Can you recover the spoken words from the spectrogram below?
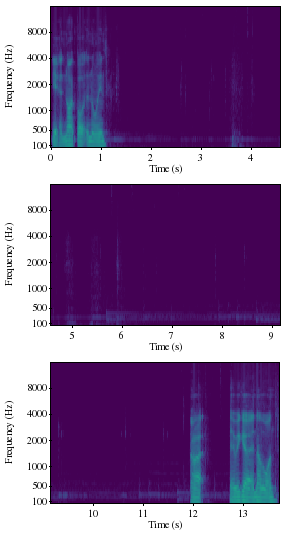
Yeah, Nightbot annoying. Alright. There we go, another one.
